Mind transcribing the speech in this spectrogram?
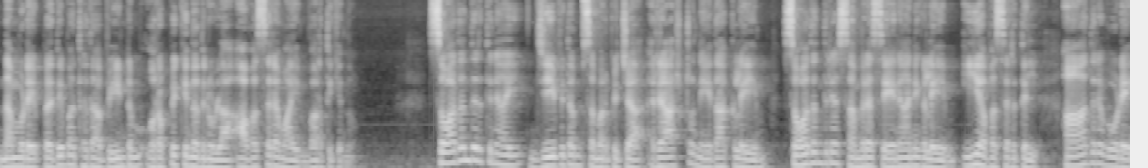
നമ്മുടെ പ്രതിബദ്ധത വീണ്ടും ഉറപ്പിക്കുന്നതിനുള്ള അവസരമായും വർത്തിക്കുന്നു സ്വാതന്ത്ര്യത്തിനായി ജീവിതം സമർപ്പിച്ച രാഷ്ട്ര നേതാക്കളെയും സ്വാതന്ത്ര്യ സമര സേനാനികളെയും ഈ അവസരത്തിൽ ആദരവോടെ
